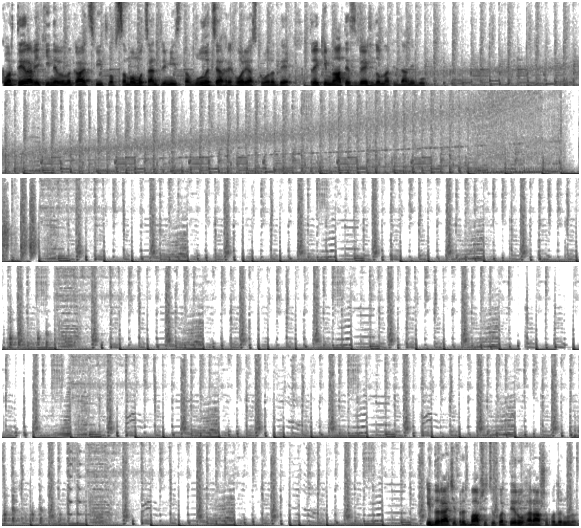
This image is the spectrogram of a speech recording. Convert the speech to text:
Квартира, в якій не вимикають світло, в самому центрі міста, вулиця Григорія Сковороди, три кімнати з виглядом на південний буг. І, до речі, придбавши цю квартиру, гараж у подарунок.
